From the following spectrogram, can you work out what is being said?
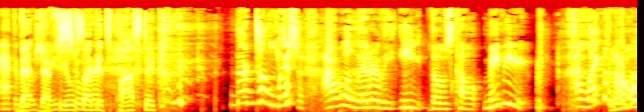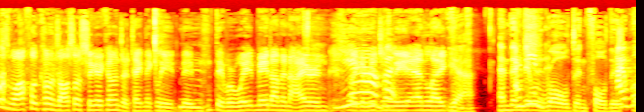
at the that grocery that feels store. like it's plastic. They're delicious. I will literally eat those cones. Maybe I like the But aren't cone. those waffle cones also sugar cones? Are technically they they were made on an iron like Yeah, originally, and like yeah, and then I they mean, were rolled and folded. I will.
